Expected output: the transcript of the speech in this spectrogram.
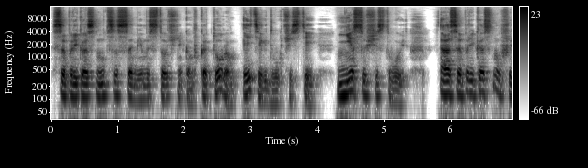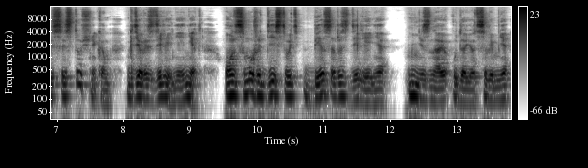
соприкоснуться с самим источником, в котором этих двух частей не существует. А соприкоснувшись с источником, где разделения нет, он сможет действовать без разделения. Не знаю, удается ли мне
